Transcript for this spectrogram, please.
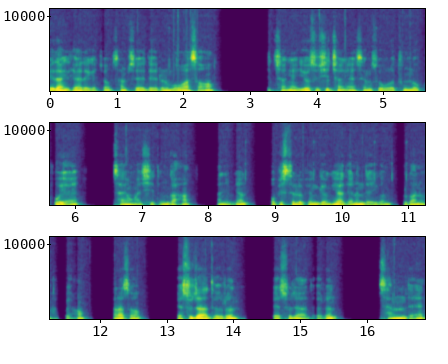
해당이 돼야 되겠죠 3세대를 모아서 시청에 여수 시청에 생숙으로 등록 후에 사용하시든가 아니면 오피스텔로 변경해야 되는데 이건 불가능하고요. 따라서 매수자들은 매수자들은 사는데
